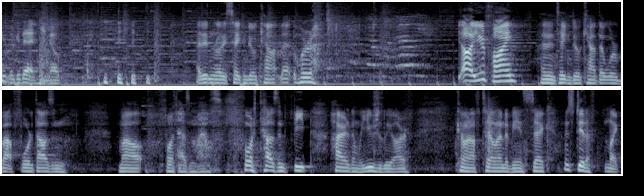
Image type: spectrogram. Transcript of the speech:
Look at that, you know. I didn't really take into account that we're. Oh, you're fine. I didn't take into account that we're about 4,000 mile, 4,000 miles, 4,000 feet higher than we usually are. Coming off tail end of being sick. Just did a, like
